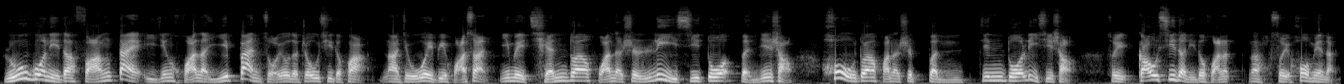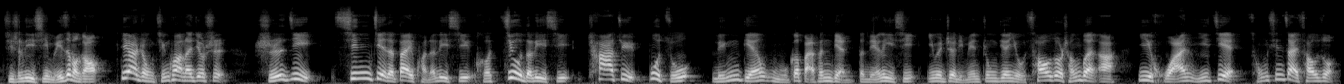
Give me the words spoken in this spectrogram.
如果你的房贷已经还了一半左右的周期的话，那就未必划算，因为前端还的是利息多，本金少；后端还的是本金多，利息少。所以高息的你都还了，那所以后面的其实利息没这么高。第二种情况呢，就是。实际新借的贷款的利息和旧的利息差距不足零点五个百分点的年利息，因为这里面中间有操作成本啊，一还一借，重新再操作，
